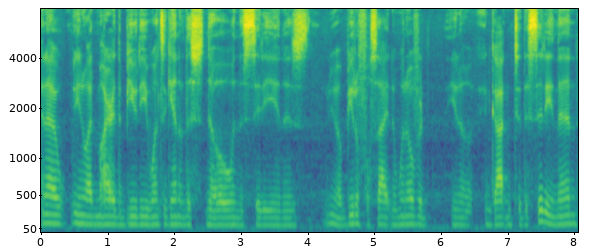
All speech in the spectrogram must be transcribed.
and I, you know, admired the beauty once again of the snow and the city and his, you know, beautiful sight. And went over, you know, and got into the city. And then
